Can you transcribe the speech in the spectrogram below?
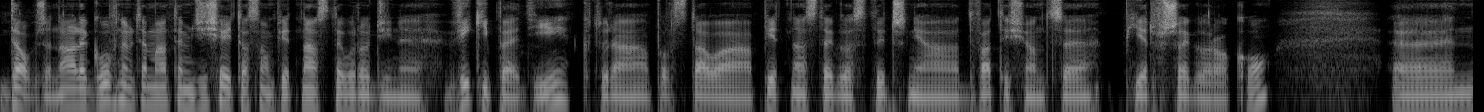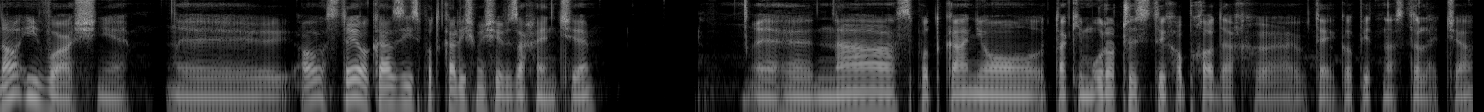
Dobrze, no ale głównym tematem dzisiaj to są 15 urodziny Wikipedii, która powstała 15 stycznia 2001 roku. E, no i właśnie, e, o, z tej okazji spotkaliśmy się w Zachęcie e, na spotkaniu, takim uroczystych obchodach tego 15-lecia.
